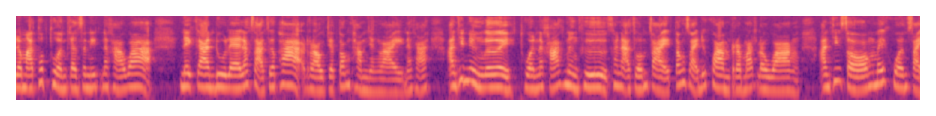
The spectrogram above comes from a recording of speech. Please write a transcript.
เรามาทบทวนกันสนิดนะคะว่า ในการดูแลรักษาเสื้อผ้าเราจะต้องทำอย่างไรนะคะ อันที่หนึ่งเลยทวนนะคะหนึ่งคือขณะสวมใส่ต้องใส่ด้วยความระมัดระวัง อันที่สองไม่ควรใส่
